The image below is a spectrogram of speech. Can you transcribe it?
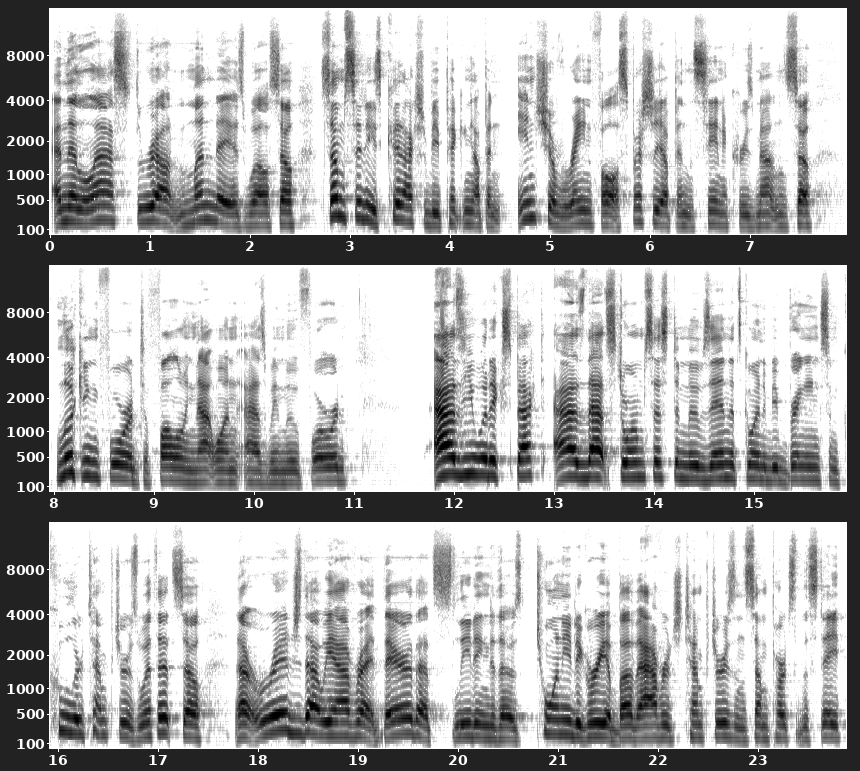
and then last throughout Monday as well. So some cities could actually be picking up an inch of rainfall, especially up in the Santa Cruz Mountains. So looking forward to following that one as we move forward. As you would expect, as that storm system moves in, it's going to be bringing some cooler temperatures with it. So that ridge that we have right there that's leading to those 20 degree above average temperatures in some parts of the state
